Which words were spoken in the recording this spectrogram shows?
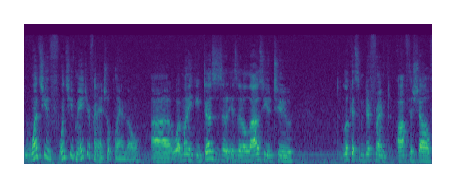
once you've, once you've made your financial plan though, uh, what MoneyGeek does is it, is it allows you to look at some different off-the-shelf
